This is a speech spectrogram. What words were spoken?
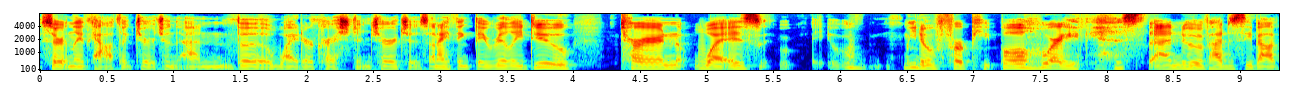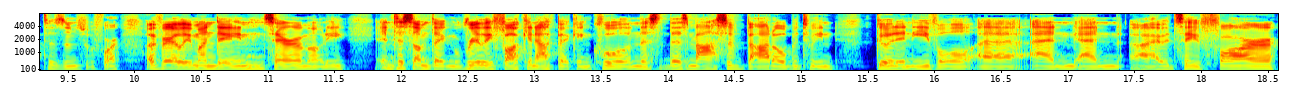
certainly the Catholic Church and, and the wider Christian churches, and I think they really do turn what is you know for people who are atheists and who have had to see baptisms before a fairly mundane ceremony into something really fucking epic and cool and this this massive battle between good and evil uh, and and I would say far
